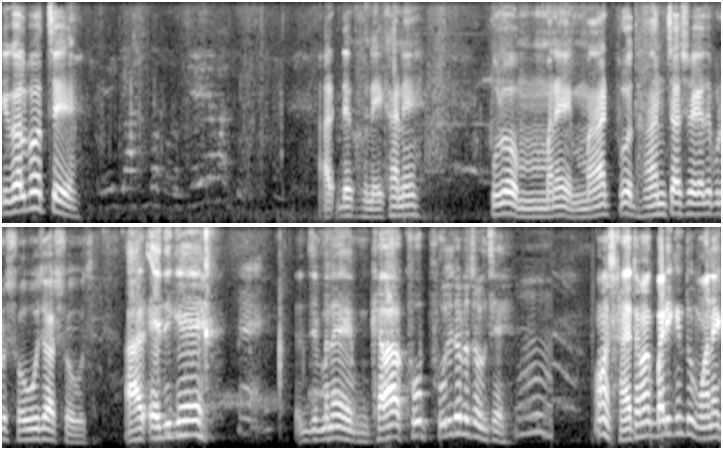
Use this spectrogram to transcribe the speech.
কি গল্প হচ্ছে? আর দেখুন এখানে পুরো মানে মাঠ পুরো ধান চাষ হয়ে গেছে পুরো সবুজ আর সবুজ। আর এদিকে যে মানে খেলা খুব ফুল জোরে চলছে। ও সাঁড়ে ঠামাক বাড়ি কিন্তু অনেক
